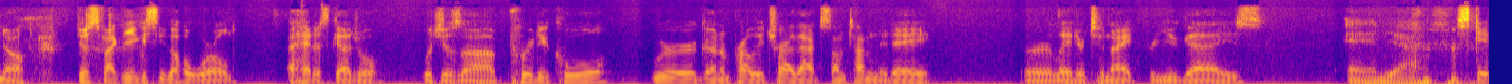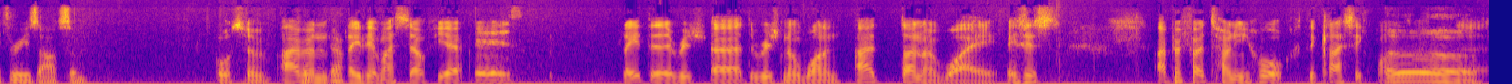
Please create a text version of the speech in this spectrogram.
know, just the fact that you can see the whole world ahead of schedule, which is uh pretty cool. We're gonna probably try that sometime today or later tonight for you guys. And yeah, Skate Three is awesome. awesome. I haven't Yeah. played it myself yet. It is. played the orig- uh, the original one. and I don't know why. It's just I prefer Tony Hawk, the classic one. Oh.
